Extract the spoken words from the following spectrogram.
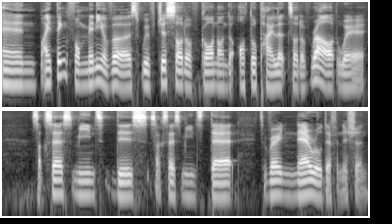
And I think for many of us, we've just sort of gone on the autopilot sort of route where success means this, success means that. It's a very narrow definition.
